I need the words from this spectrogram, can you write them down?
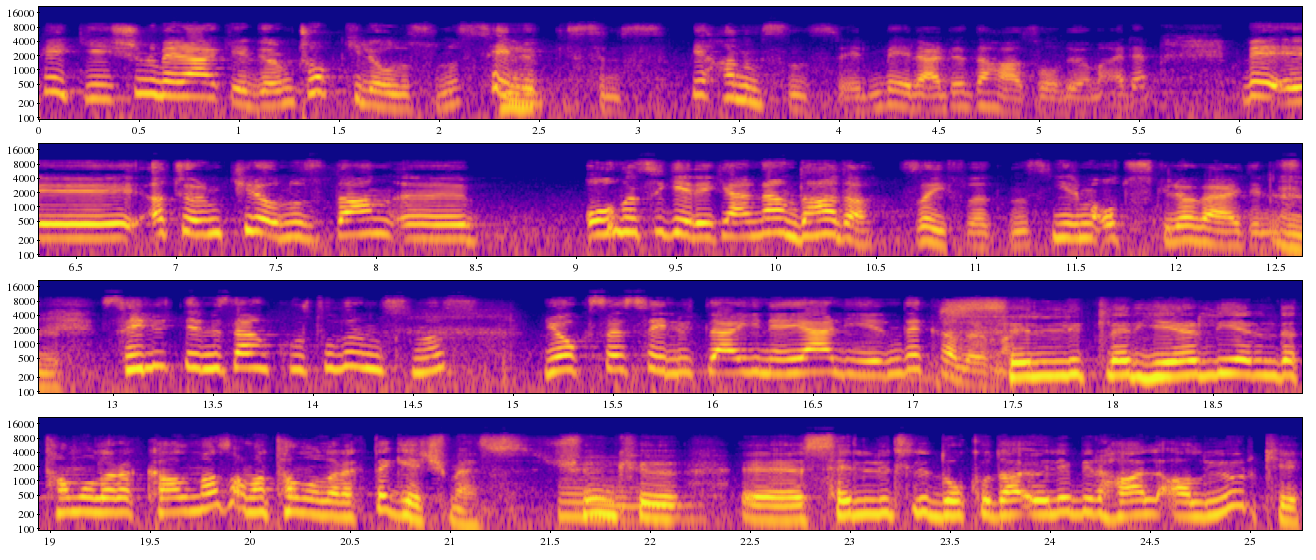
Peki şunu merak ediyorum. Çok kilolusunuz, selülitlisiniz. Bir hanımsınız diyelim. Beylerde daha az oluyor madem. Ve e, atıyorum kilonuzdan e, olması gerekenden daha da zayıfladınız. 20-30 kilo verdiniz. Evet. Selülitlerinizden kurtulur musunuz? Yoksa selülitler yine yerli yerinde kalır mı? Selülitler yerli yerinde tam olarak kalmaz ama tam olarak da geçmez. Çünkü e, selülitli dokuda öyle bir hal alıyor ki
